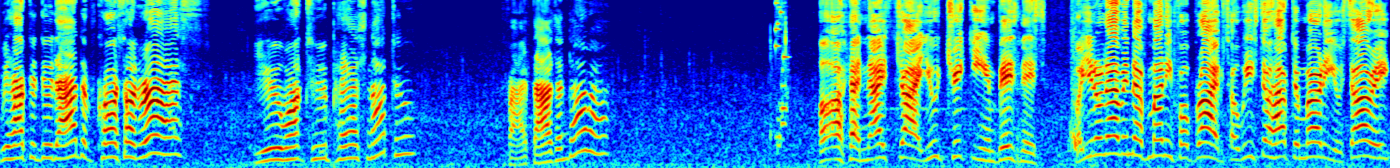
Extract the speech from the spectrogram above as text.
we have to do that, of course, on Russ. You want to pay us not to? $5,000. Oh, nice try. You tricky in business. But you don't have enough money for bribes, so we still have to murder you. Sorry.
